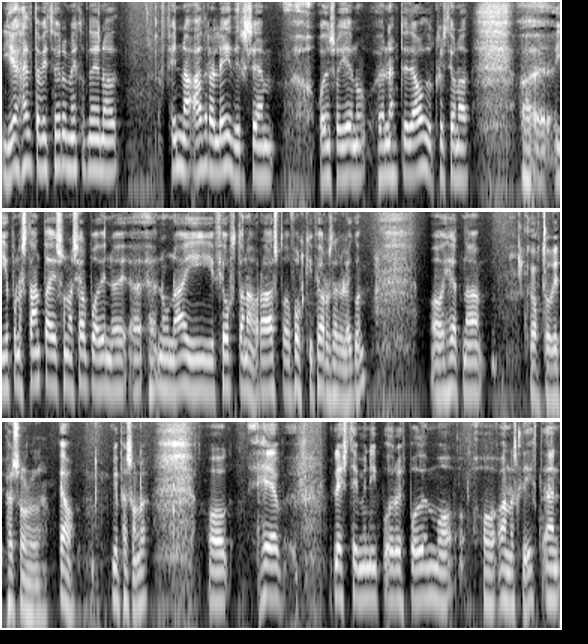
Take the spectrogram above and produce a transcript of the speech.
ég held að við þurfum einhvern veginn að finna aðra leiðir sem og eins og ég nú, nefndi þið áður Kristján að uh, ég er búin að standa í svona sjálfbóðvinnu uh, núna í 14 ára aðstofa fólki í fjárhásæruleikum og hérna Þú áttu við persónulega? Já, mjög persónulega. Og hef leist heiminn íbúður uppbóðum og, og annars líkt en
